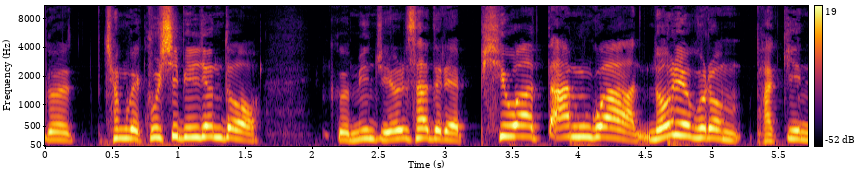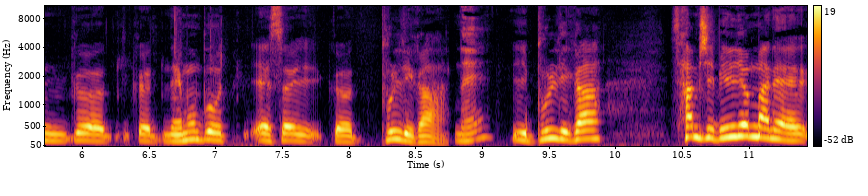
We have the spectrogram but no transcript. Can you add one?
그 1991년도 그 민주 열사들의 피와 땀과 노력으로 바뀐 그, 그 내무부에서의 그 분리가 네? 이 분리가 31년 만에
